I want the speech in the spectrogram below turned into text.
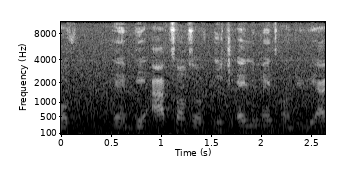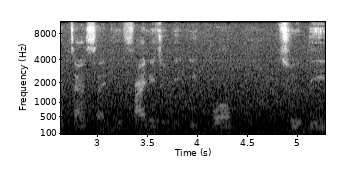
of um, the atoms of each element on the reactant side, you find it to be equal to the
